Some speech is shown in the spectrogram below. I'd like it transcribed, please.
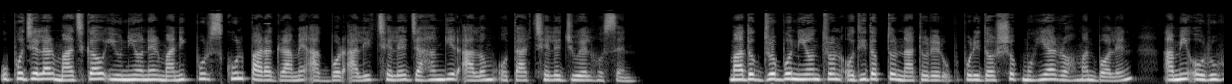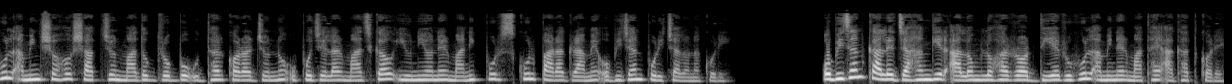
উপজেলার মাঝগাঁও ইউনিয়নের মানিকপুর স্কুলপাড়া গ্রামে আকবর আলীর ছেলে জাহাঙ্গীর আলম ও তার ছেলে জুয়েল হোসেন। মাদকদ্রব্য নিয়ন্ত্রণ অধিদপ্তর নাটোরের উপপরিদর্শক মহিয়ার রহমান বলেন, আমি ও রুহুল আমিনসহ সাতজন মাদকদ্রব্য উদ্ধার করার জন্য উপজেলার মাঝগাঁও ইউনিয়নের মানিকপুর স্কুলপাড়া গ্রামে অভিযান পরিচালনা করি। অভিযানকালে জাহাঙ্গীর আলম লোহার রড দিয়ে রুহুল আমিনের মাথায় আঘাত করে।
